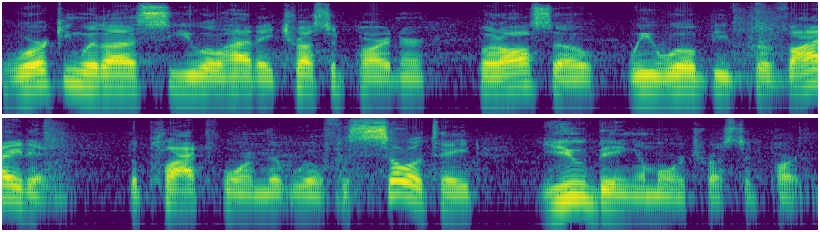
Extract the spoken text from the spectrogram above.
working with us, you will have a trusted partner, but also we will be providing the platform that will facilitate you being a more trusted partner?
